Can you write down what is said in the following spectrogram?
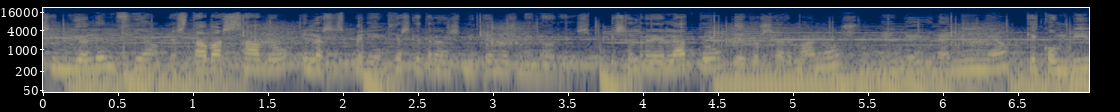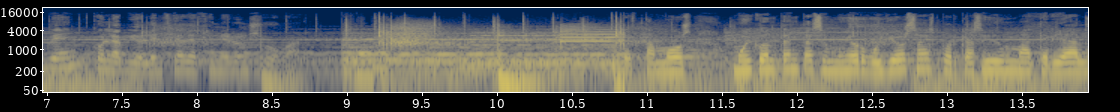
sin violencia está basado en las experiencias que transmiten los menores. Es el relato de dos hermanos, un niño y una niña, que conviven con la violencia de género en su hogar. Estamos muy contentas y muy orgullosas porque ha sido un material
